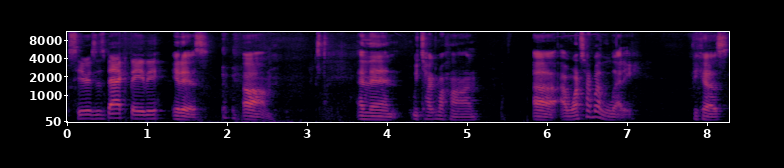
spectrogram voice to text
Series is back, baby. it is. Um, and then we talked about Han. Uh, I want to talk about Letty because,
